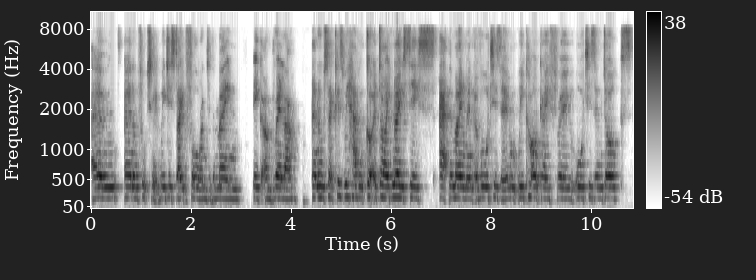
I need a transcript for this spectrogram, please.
um, and unfortunately, we just don't fall under the main big umbrella. And also, because we haven't got a diagnosis at the moment of autism, we can't go through autism dogs.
